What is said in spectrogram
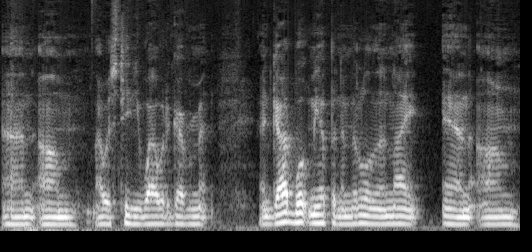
and um, I was TDY with the government. And God woke me up in the middle of the night, and um,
